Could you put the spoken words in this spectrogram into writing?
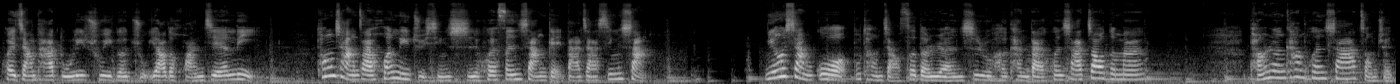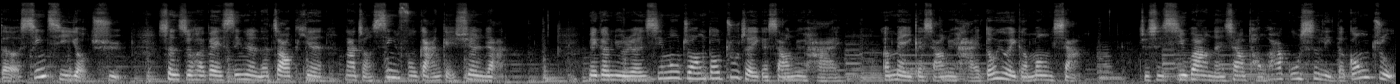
会将它独立出一个主要的环节里。通常在婚礼举行时会分享给大家欣赏。你有想过不同角色的人是如何看待婚纱照的吗？旁人看婚纱总觉得新奇有趣，甚至会被新人的照片那种幸福感给渲染。每个女人心目中都住着一个小女孩，而每一个小女孩都有一个梦想，就是希望能像童话故事里的公主，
